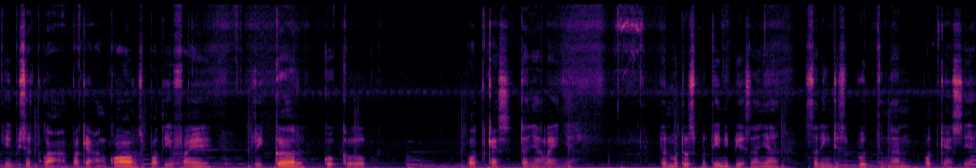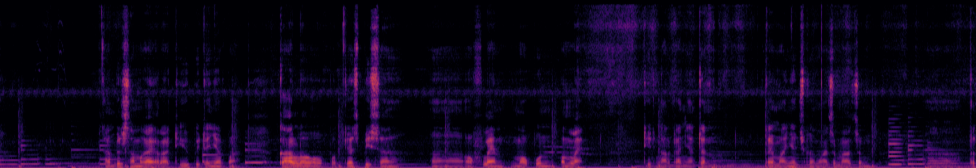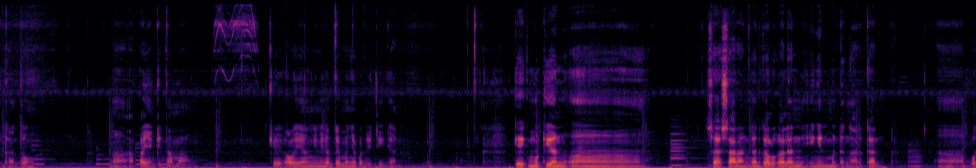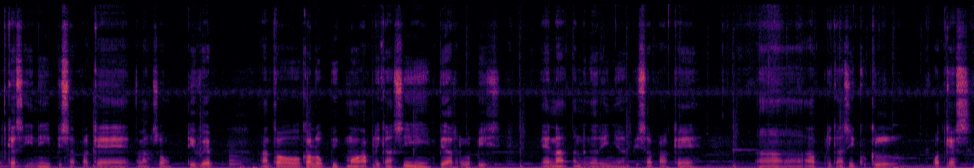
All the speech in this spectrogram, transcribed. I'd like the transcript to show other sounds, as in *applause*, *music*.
Oke, bisa buka pakai Anchor, Spotify, Breaker, Google Podcast dan yang lainnya. Dan model seperti ini biasanya sering disebut dengan podcast ya. Hampir sama kayak radio bedanya apa? Kalau podcast bisa uh, offline maupun online didengarkannya dan temanya juga macam-macam uh, tergantung uh, apa yang kita mau. Oke kalau yang ini kan temanya pendidikan. Oke kemudian uh, saya sarankan kalau kalian ingin mendengarkan uh, podcast ini bisa pakai langsung di web atau kalau mau aplikasi biar lebih enak dengerinnya bisa pakai uh, aplikasi Google Podcast.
